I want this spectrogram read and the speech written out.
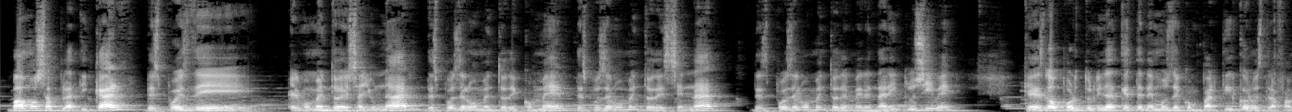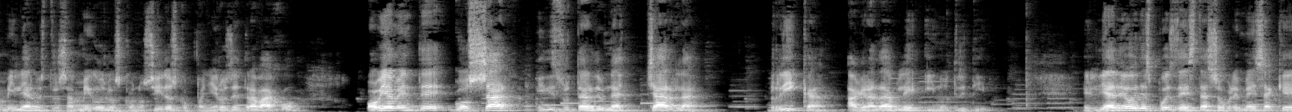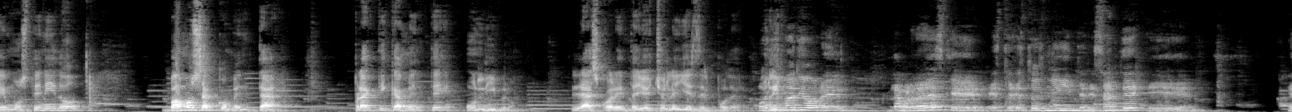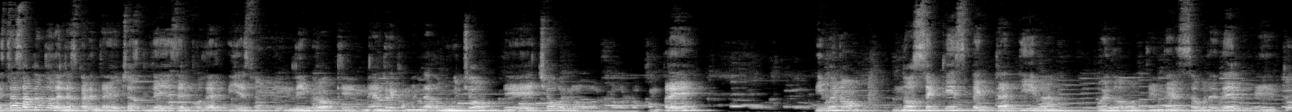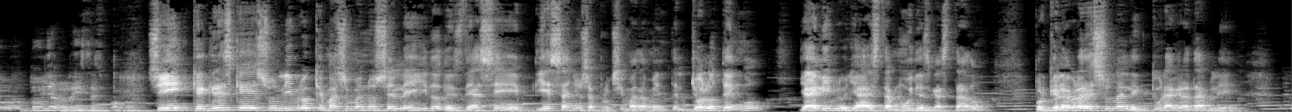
Vamos a platicar después de el momento de desayunar, después del momento de comer, después del momento de cenar, después del momento de merendar inclusive, que es la oportunidad que tenemos de compartir con nuestra familia, nuestros amigos, los conocidos, compañeros de trabajo, obviamente gozar y disfrutar de una charla rica, agradable y nutritiva. El día de hoy, después de esta sobremesa que hemos tenido, vamos a comentar prácticamente un libro, Las 48 leyes del poder. Oye Mario, eh, la verdad es que este, esto es muy interesante. Eh, estás hablando de las 48 leyes del poder y es un libro que me han recomendado mucho. De hecho, lo, lo compré. Y bueno, no sé qué expectativa puedo tener sobre él. Eh, ¿tú, tú, ya lo leíste, supongo. Sí, ¿qué crees que es un libro que más o menos he leído desde hace 10 años aproximadamente? Yo lo tengo, ya el libro ya está muy desgastado, porque la verdad es una lectura agradable,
